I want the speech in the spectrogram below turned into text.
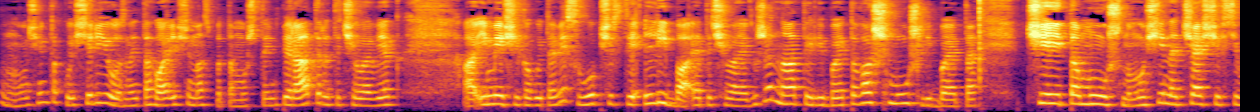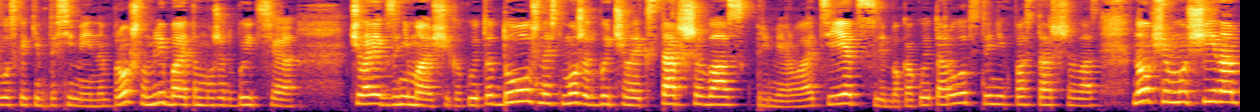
ну, очень такой серьезный товарищ у нас, потому что император это человек, а, имеющий какой-то вес в обществе, либо это человек женатый, либо это ваш муж, либо это чей-то муж, но мужчина чаще всего с каким-то семейным прошлым, либо это может быть э, человек, занимающий какую-то должность, может быть человек старше вас, к примеру, отец, либо какой-то родственник постарше вас. Но, в общем, мужчина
